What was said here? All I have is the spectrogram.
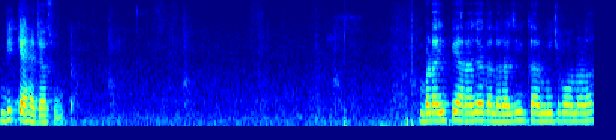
ਵੀ ਕਿਹੋ ਜਿਹਾ ਸੂਟ ਆ। ਬੜਾ ਹੀ ਪਿਆਰਾ ਜਿਹਾ ਕਲਰ ਆ ਜੀ, ਗਰਮੀ ਚ ਪਾਉਣ ਵਾਲਾ।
